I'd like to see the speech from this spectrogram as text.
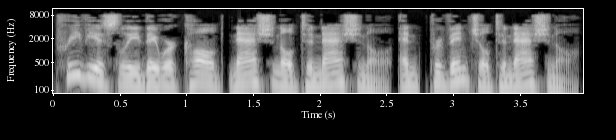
Previously they were called national to national and provincial to national.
